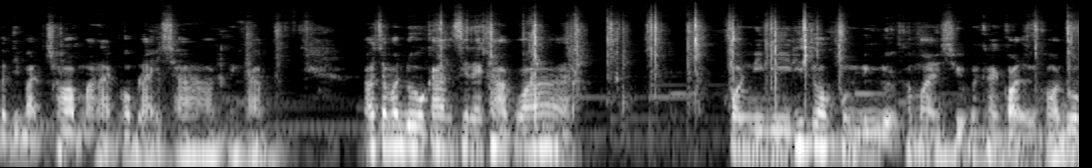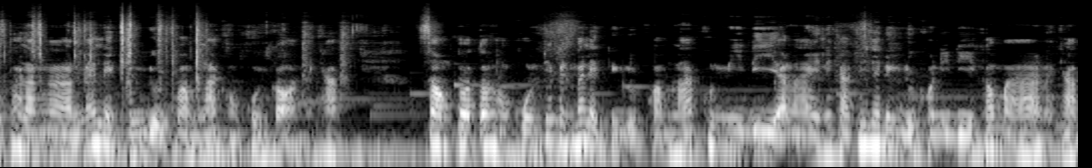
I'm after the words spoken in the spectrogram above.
ปฏิบัติชอบมาหลายภพหลายชาตินะครับ เราจะมาดูกันสินะครับว่า คนดีๆที่ตัวคุณดึงดูดเข้ามาในชีวิตเป็นใครก่อนอื่นขอดูพลังงานแม่เหล็กดึงดูดความรักของคุณก่อนนะครับสองตัวตนของคุณที่เป็นแม่เหล็กดึงดูดความรักคุณมีดีอะไรนะครับ ที่จะดึงดูดคนดีๆเข้ามานะครับ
